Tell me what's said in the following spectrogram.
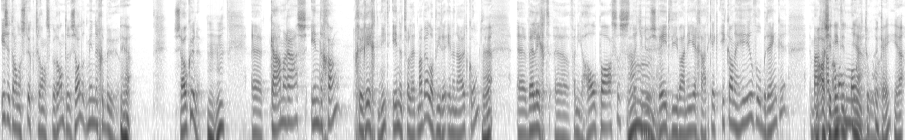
is het dan een stuk transparanter, zal het minder gebeuren. ja. Zou kunnen. Eh, camera's in de gang, gericht niet in het toilet, maar wel op wie er in en uit komt. Eh, wellicht eh, van die hallpasses, dat je dus weet wie wanneer gaat. Kijk, ik kan heel veel bedenken, maar, als je het niet in... monitoren. Ja, oké, ja.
